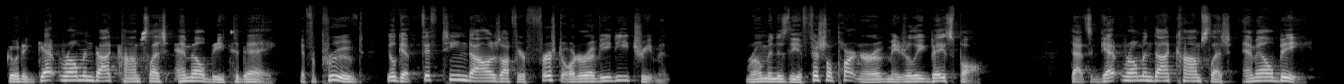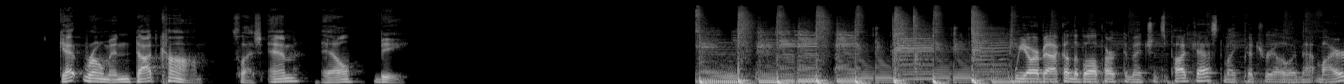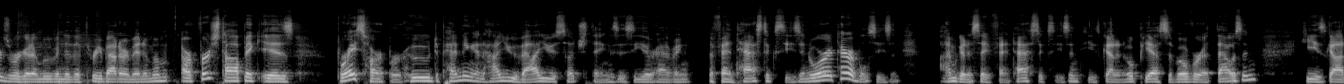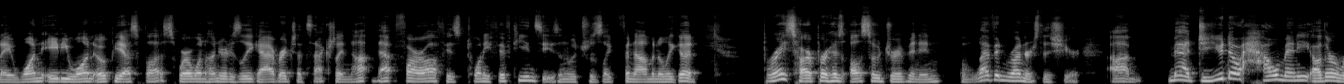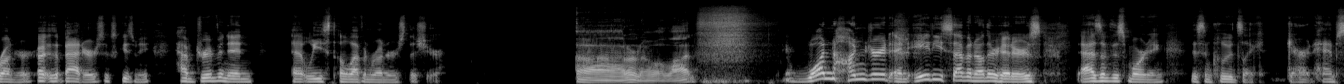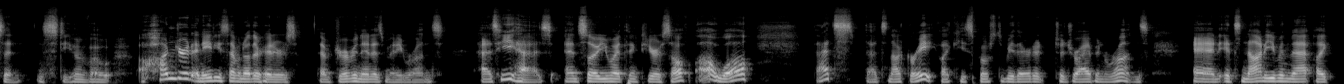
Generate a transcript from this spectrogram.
Go to getroman.com slash MLB today. If approved, you'll get $15 off your first order of ED treatment. Roman is the official partner of Major League Baseball. That's getroman.com slash MLB. Getroman.com slash MLB. We are back on the Ballpark Dimensions podcast. Mike Petriello and Matt Meyers. We're going to move into the three batter minimum. Our first topic is Bryce Harper, who, depending on how you value such things, is either having a fantastic season or a terrible season. I'm going to say fantastic season. He's got an OPS of over a thousand. He's got a 181 OPS plus, where 100 is league average. That's actually not that far off his 2015 season, which was like phenomenally good. Bryce Harper has also driven in 11 runners this year. Um, Matt, do you know how many other runner uh, batters, excuse me, have driven in at least 11 runners this year? Uh, I don't know, a lot. 187 other hitters as of this morning. This includes like Garrett Hampson and Stephen Vogt. 187 other hitters have driven in as many runs as he has. And so you might think to yourself, oh well, that's that's not great. Like he's supposed to be there to, to drive in runs. And it's not even that like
